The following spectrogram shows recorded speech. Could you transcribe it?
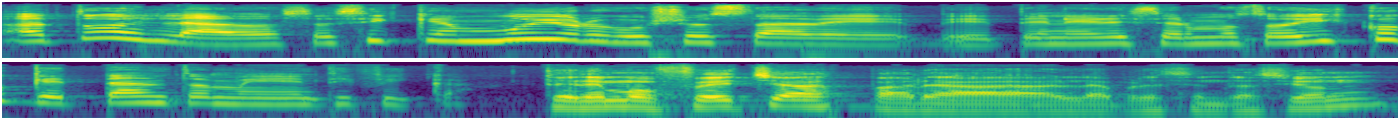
a todos lados. Así que muy orgullosa de, de tener ese hermoso disco que tanto me identifica. ¿Tenemos fechas para la presentación?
